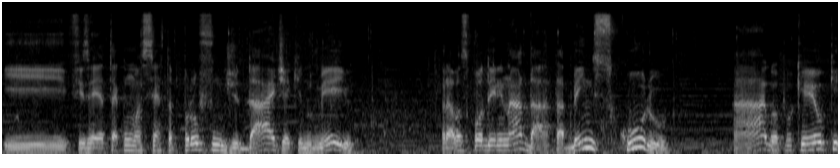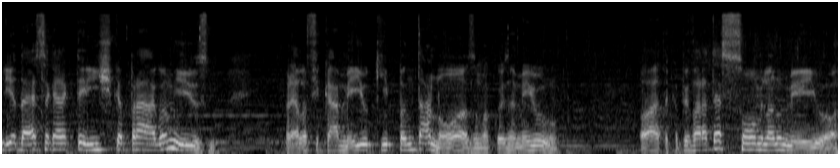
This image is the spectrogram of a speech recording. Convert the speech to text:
E fiz aí até com uma certa profundidade aqui no meio, para elas poderem nadar. Tá bem escuro a água, porque eu queria dar essa característica para a água mesmo. Para ela ficar meio que pantanosa, uma coisa meio... Ó, a capivara até some lá no meio, ó.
